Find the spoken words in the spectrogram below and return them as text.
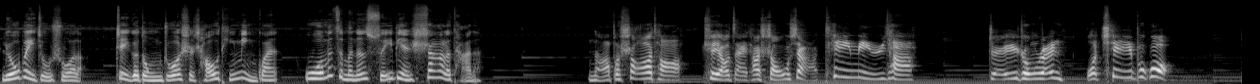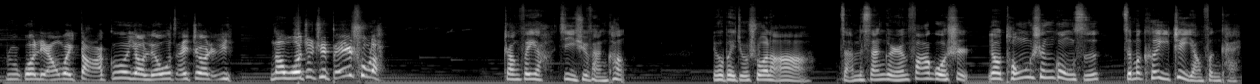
刘备就说了：“这个董卓是朝廷命官，我们怎么能随便杀了他呢？”那不杀他，却要在他手下听命于他，这种人我气不过。如果两位大哥要留在这里，那我就去别处了。张飞呀，继续反抗。刘备就说了啊，咱们三个人发过誓要同生共死，怎么可以这样分开？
